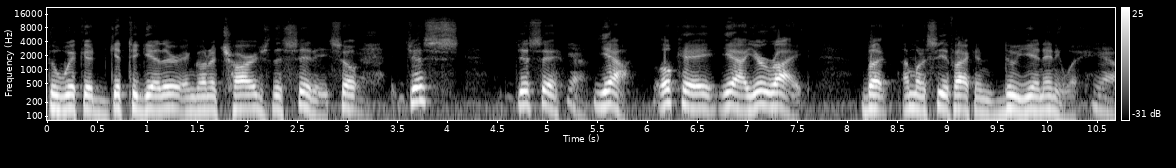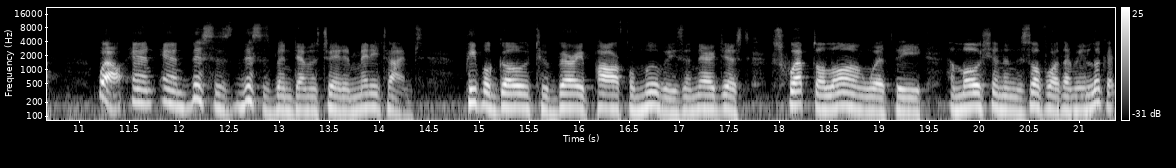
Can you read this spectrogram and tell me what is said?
the wicked get together and going to charge the city. So just just say, Yeah. yeah, okay, yeah, you're right. But I'm going to see if I can do you in anyway. Yeah. Well, and, and this is this has been demonstrated many times. People go to very powerful movies and they're just swept along with the emotion and so forth. I mean, look at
